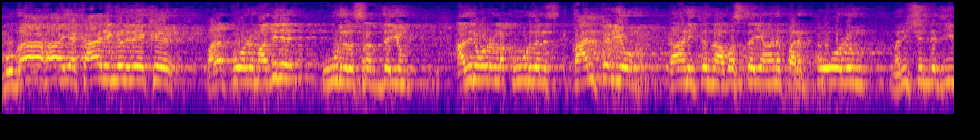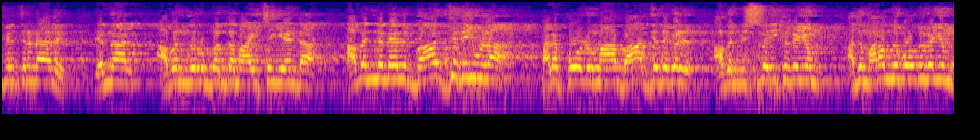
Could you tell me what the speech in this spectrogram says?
മുബാഹായ കാര്യങ്ങളിലേക്ക് പലപ്പോഴും അതിന് കൂടുതൽ ശ്രദ്ധയും അതിനോടുള്ള കൂടുതൽ താല്പര്യവും കാണിക്കുന്ന അവസ്ഥയാണ് പലപ്പോഴും മനുഷ്യന്റെ ജീവിതത്തിലുണ്ടായത്. എന്നാൽ അവൻ നിർബന്ധമായി ചെയ്യേണ്ട അവന്റെ മേൽ ബാധ്യതയുള്ള പലപ്പോഴും ആ ബാധ്യതകൾ അവൻ വിസ്മരിക്കുകയും അത് മറന്നുപോകുകയും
